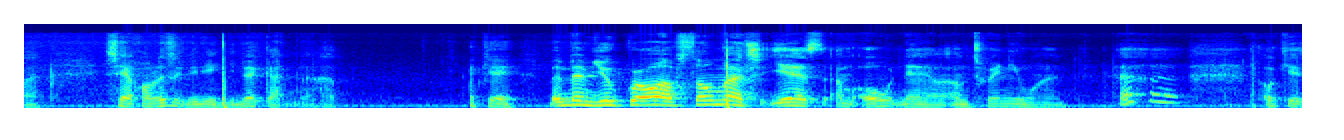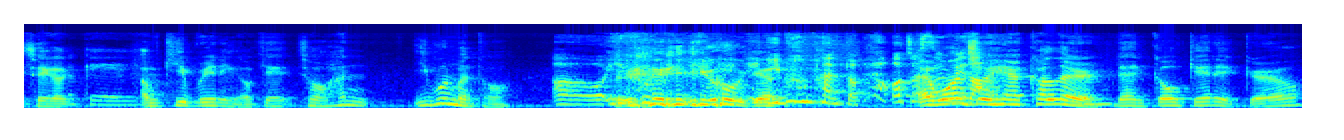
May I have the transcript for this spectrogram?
มาแชร์ความรู้สึกดีๆอย่างนี้ด้วยกันนะครับ Okay, Bam Bam, you grow up so much. Yes, I'm old now. I'm 21. okay, 제가 오케이. I'm keep reading. Okay, 저 한 2분만 더. 어, 2분, 이거 볼게요. 2분만 더. 어, 좋습니다. I want your hair color. Then go get it, girl.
